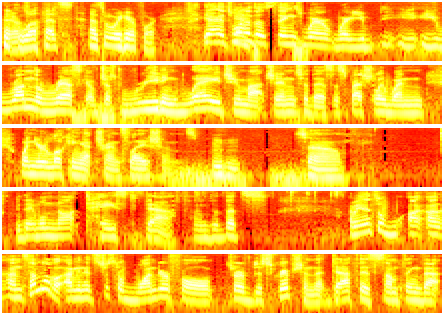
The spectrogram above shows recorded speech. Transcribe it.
you know, well, that's that's what we're here for. yeah, it's one of those things where where you, you you run the risk of just reading way too much into this, especially when when you're looking at translations. Mhm. So they will not taste death, that's. I mean, it's a on, on some level. I mean, it's just a wonderful sort of description that death is something that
